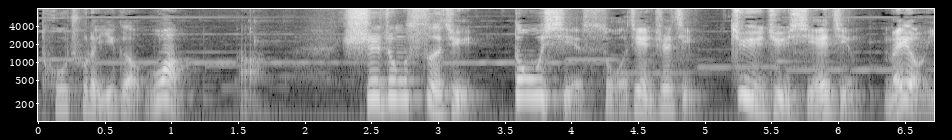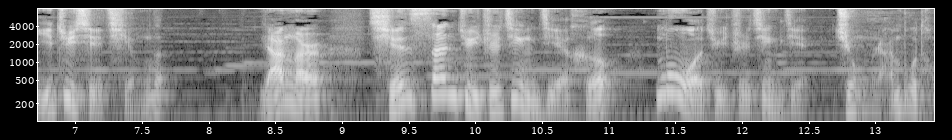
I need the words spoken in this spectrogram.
突出了一个“望”啊。诗中四句都写所见之景，句句写景，没有一句写情的。然而前三句之境界和末句之境界迥然不同。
